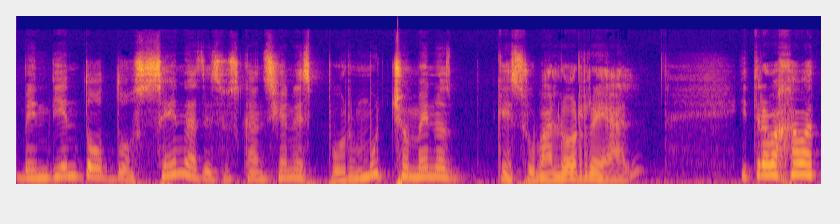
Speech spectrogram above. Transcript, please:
vendiendo docenas de sus canciones por mucho menos que su valor real, y trabajaba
